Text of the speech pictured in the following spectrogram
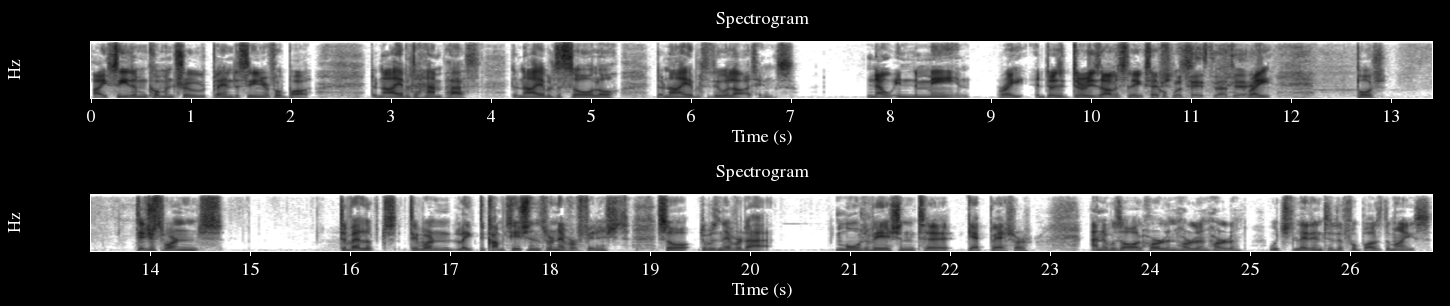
I see them coming through playing the senior football. They're not able to hand pass, they're not able to solo, they're not able to do a lot of things. Now, in the main, right, there, there is obviously exceptions. A Couple of tasty lads, yeah. Right? But they just weren't developed. They weren't, like, the competitions were never finished. So there was never that motivation to get better. And it was all hurling, hurling, hurling, which led into the football's demise.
